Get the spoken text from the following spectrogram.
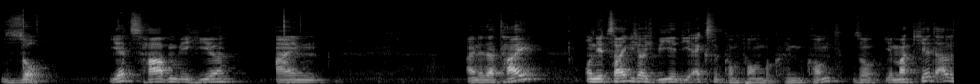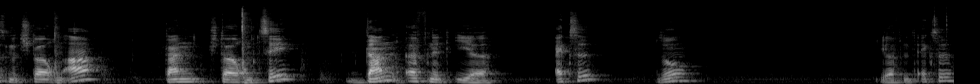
So, jetzt haben wir hier ein, eine Datei und jetzt zeige ich euch, wie ihr die Excel-konform hinbekommt. So, ihr markiert alles mit Steuerung A, dann Steuerung C, dann öffnet ihr Excel so. Ihr öffnet Excel.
